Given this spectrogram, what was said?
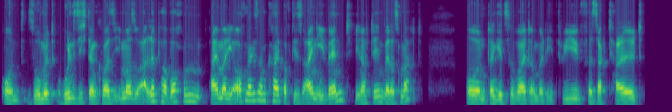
Und somit holen die sich dann quasi immer so alle paar Wochen einmal die Aufmerksamkeit auf dieses eine Event, je nachdem, wer das macht. Und dann geht es so weiter. Und bei D3 versackt halt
